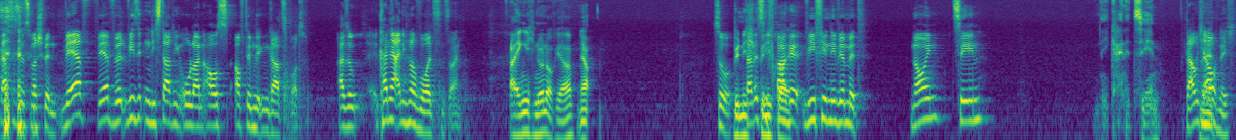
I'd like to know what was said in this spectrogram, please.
lass uns jetzt mal spinnen. Wer, wer wird, wie sieht denn die Starting O-Line aus auf dem linken Guard-Spot? Also kann ja eigentlich nur noch Wolzen sein. Eigentlich nur noch, ja. Ja. So, bin ich, dann ist die Frage, wie viel nehmen wir mit? Neun? Zehn? Nee, keine zehn. Glaube ich nee. auch nicht.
